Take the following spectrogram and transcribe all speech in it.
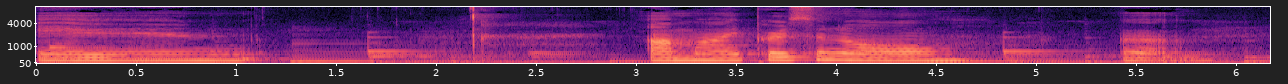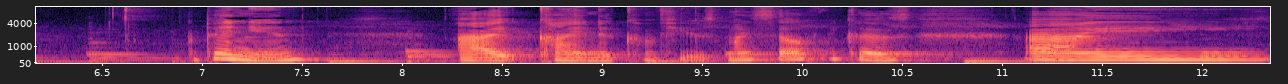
And on my personal uh, opinion, I kind of confused myself because I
